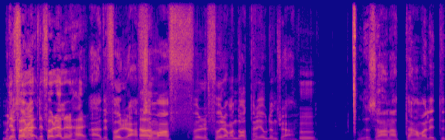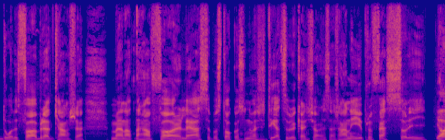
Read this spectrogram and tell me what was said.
Men det, förra, att- det förra eller det här? Ja, det förra, som var för förra mandatperioden tror jag. Mm. Då sa han att han var lite dåligt förberedd kanske. Men att när han föreläser på Stockholms universitet så brukar han köra så här. Så han är ju professor i Ja,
